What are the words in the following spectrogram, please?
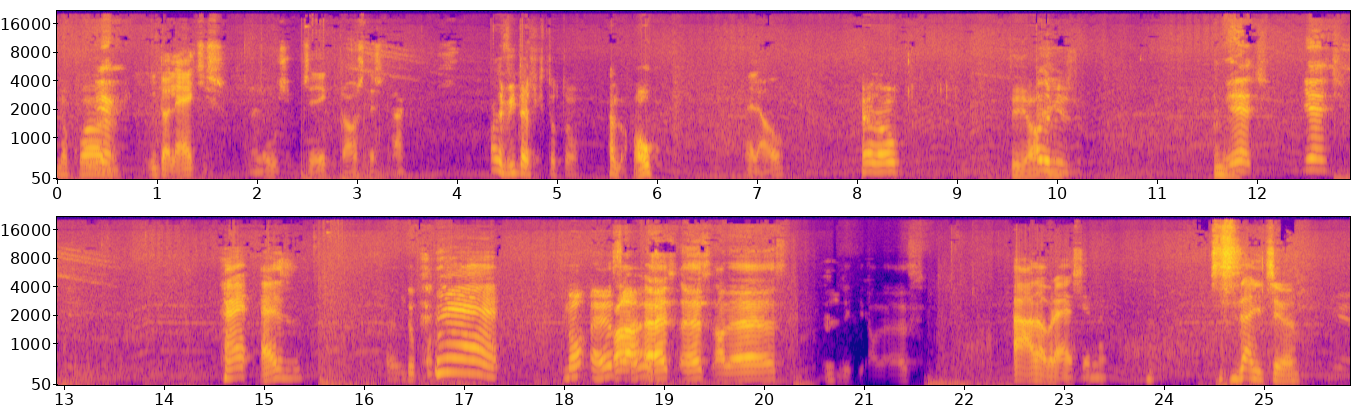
Dokładnie. Nie. I dolecisz. Na luzie, cyk, proste, że tak. Ale widać kto to. Hello. Hello? Hello. Ty ja? Ale mnie... rzu- Jedź. Jedź. He, S? Dupa. Nie! No S, Ale S. S, S, ale S. Dzięki, Ale S. A, dobra, S jednak. Zaliczyłem. Nie.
